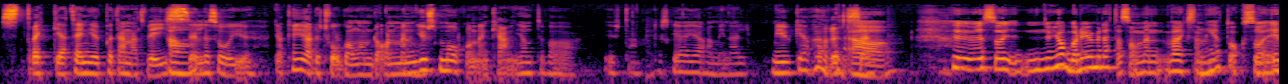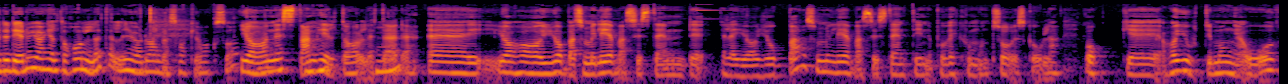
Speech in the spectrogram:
sträcka tänja på ett annat vis eller så ju. Jag kan göra det två gånger om dagen men just morgonen kan jag inte vara utan. Då ska jag göra mina mjuka rörelser. Ja. Hur, så, nu jobbar du ju med detta som en verksamhet också. Är det det du gör helt och hållet eller gör du andra saker också? Ja, nästan helt och hållet är det. Eh, Jag har jobbat som elevassistent, eller jag jobbar som elevassistent inne på Växjö Montessori-skola och eh, har gjort i många år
